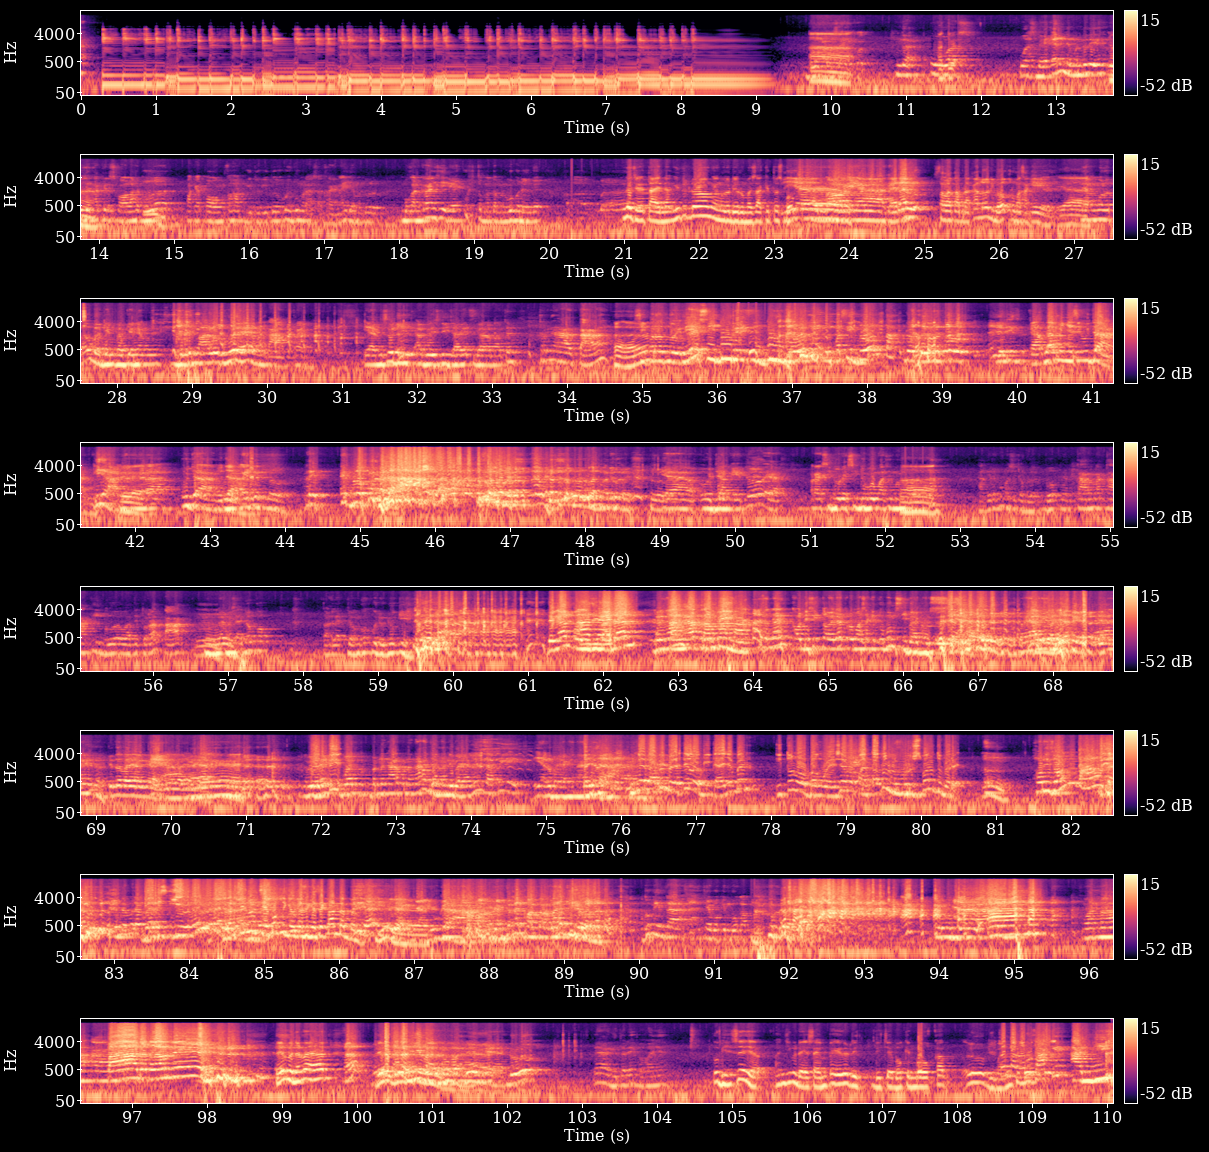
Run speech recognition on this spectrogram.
ah. Enggak, UAS USBN zaman dulu ya, ujian nah. akhir sekolah gue hmm. pakai tongkat gitu-gitu. Wih, gue merasa keren aja zaman dulu. Bukan keren sih kayak, wih teman-teman gue pada kayak, Enggak ceritain yang itu dong, yang lu di rumah sakit terus bokeh. Iya, Oh, iya. Akhirnya lu setelah tabrakan lu dibawa ke rumah sakit. Iya. yang mau lu tahu bagian-bagian yang bikin malu gue ya emang kampret. Ya abis itu di abis dijahit segala macam, ternyata Heeh. si perut lu ini residu residu gue masih berontak dong. Jadi Karena minyak si Ujang. Iya, gara-gara Ujang, Ujang. Ujang Legend tuh. Rip, eh belum. Belum, belum. Ya, Ujang itu ya residu-residu gue masih memberontak. Akhirnya gue masih kebelet boker karena kaki gue waktu itu retak, Hmm. nggak bisa jongkok. Toilet jongkok gue dudukin. Dengan posisi Aneh. badan sangat ramping. Dengan kondisi toilet rumah sakit umum si bagus. Bayangin, bayangin. Kita bayangkan. Iya, bayangkan. bayangin. Berarti- buat pendengar-pendengar jangan dibayangin tapi ya lu bayangin aja. Iya. Enggak, tapi berarti logikanya ber itu lubang WC sama pantat tuh lurus banget tuh ber. Hmm. Horizontal kan. Garis iya. Berarti lu cebok tinggal gesek-gesek pantat tuh. Iya, iya, enggak juga. Itu kan kotor lagi loh. Gue minta cebokin bokap gue. Mohon maaf. Pak, udah kelar nih. Dia beneran. Hah? Dia Beneran dia gimana? bokap dia. Ya, dulu ya gitu deh pokoknya. Kok bisa ya anjing udah SMP gitu di, dicebokin bokap. Lu gimana Kan sih? lu Sakit anjing.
